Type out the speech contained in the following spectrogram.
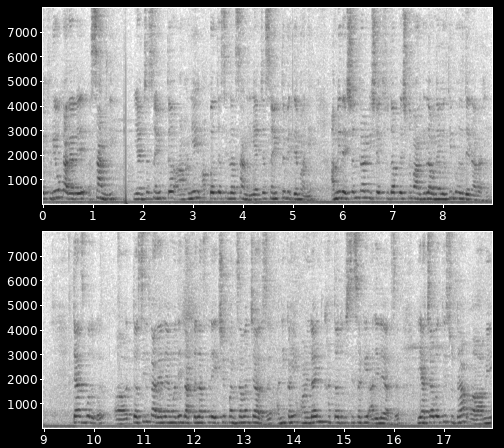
एफ डी ओ कार्यालय सांगली यांच्या संयुक्त आणि अपर तहसीलदार सांगली यांच्या संयुक्त विद्यमाने आम्ही रेशन कार्ड विषयक सुद्धा प्रश्न मार्गी लावण्यावरती भर देणार आहे. त्याचबरोबर तहसील कार्यालयामध्ये दाखल असलेले एकशे पंचावन्नचे अर्ज आणि काही ऑनलाईन खाता दुरुस्तीसाठी आलेले अर्ज याच्यावरती सुद्धा आम्ही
